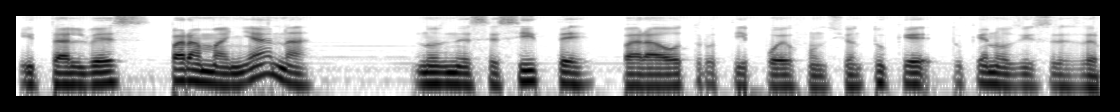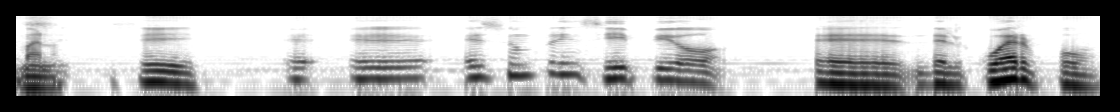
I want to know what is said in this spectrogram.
y tal vez para mañana nos necesite para otro tipo de función. ¿Tú qué, tú qué nos dices, hermano? Sí, eh, eh, es un principio eh, del cuerpo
